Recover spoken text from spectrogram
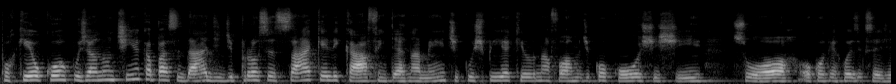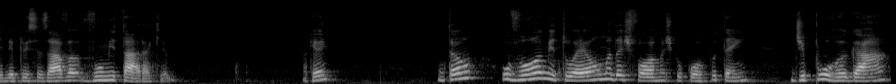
Porque o corpo já não tinha capacidade de processar aquele café internamente e cuspir aquilo na forma de cocô, xixi, suor ou qualquer coisa que seja. Ele precisava vomitar aquilo. Ok? Então, o vômito é uma das formas que o corpo tem de purgar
